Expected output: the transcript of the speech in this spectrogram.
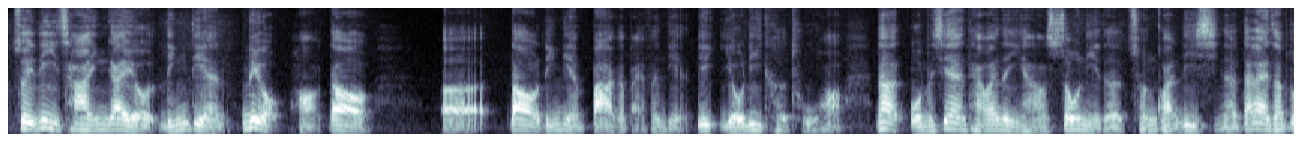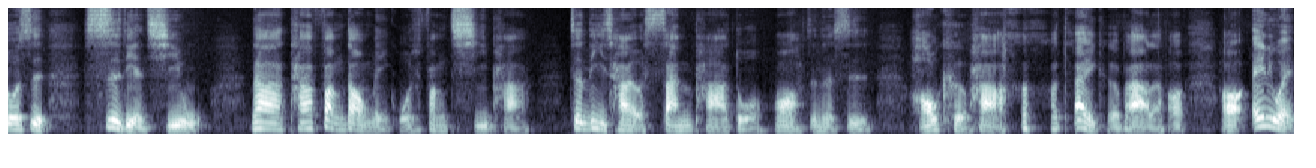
所以利差应该有零点六哈到呃到零点八个百分点，有有利可图哈。那我们现在台湾的银行收你的存款利息呢，大概差不多是四点七五，那它放到美国是放七趴，这利差有三趴多哇，真的是。好可怕，太可怕了哈！好，Anyway，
